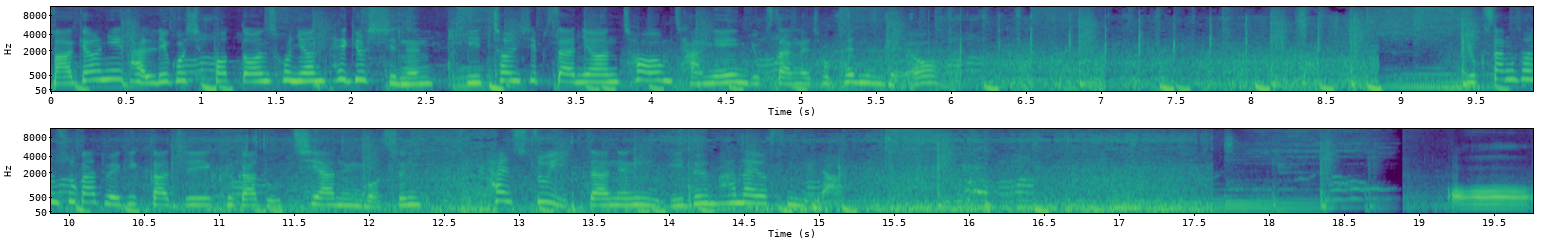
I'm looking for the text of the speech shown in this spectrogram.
막연히 달리고 싶었던 소년 태규 씨는 2014년 처음 장애인 육상을 접했는데요. 육상 선수가 되기까지 그가 놓지 않은 것은 할 수 있다는 믿음 하나였습니다. 어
